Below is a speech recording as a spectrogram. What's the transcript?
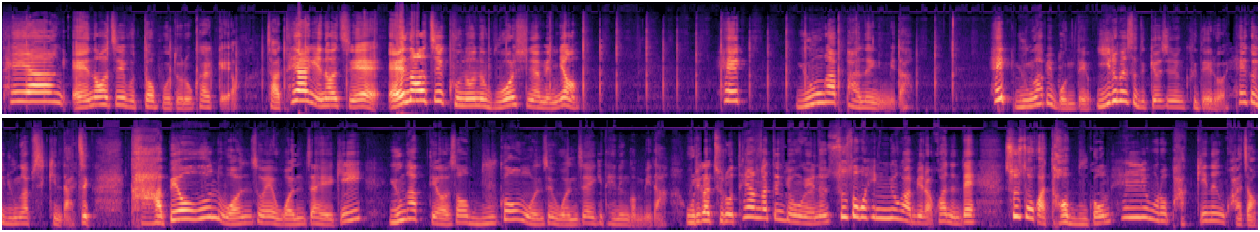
태양 에너지부터 보도록 할게요. 자, 태양 에너지의 에너지 근원은 무엇이냐면요. 핵 융합 반응입니다. 핵 융합이 뭔데요? 이름에서 느껴지는 그대로 핵을 융합시킨다. 즉 가벼운 원소의 원자핵이 융합되어서 무거운 원소의 원자핵이 되는 겁니다. 우리가 주로 태양 같은 경우에는 수소 핵융합이라고 하는데 수소가 더 무거운 헬륨으로 바뀌는 과정.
